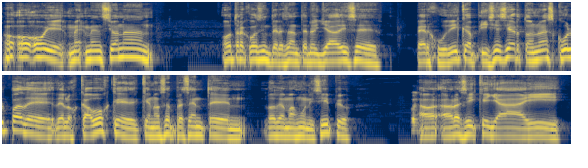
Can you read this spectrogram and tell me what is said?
oye, me mencionan otra cosa interesante, ¿no? ya dice perjudica, y sí es cierto, no es culpa de, los cabos que, que, no se presenten los demás municipios. Pues ahora, sí que ya ahí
